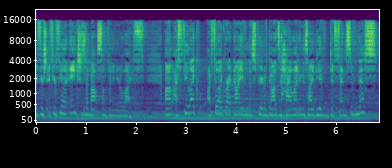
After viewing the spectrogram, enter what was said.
If you're, if you're feeling anxious about something in your life, um, I feel like I feel like right now even the Spirit of God's highlighting this idea of defensiveness,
